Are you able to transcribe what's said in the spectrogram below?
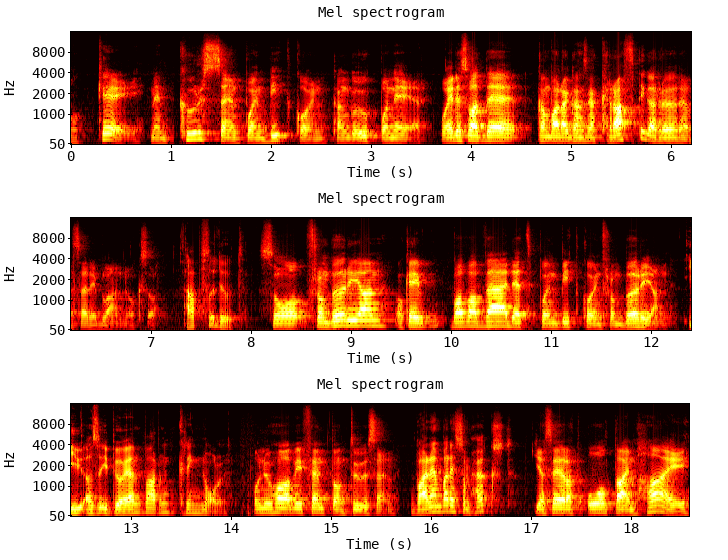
Okej, men kursen på en bitcoin kan gå upp och ner. Och är det så att det kan vara ganska kraftiga rörelser ibland också? Absolut. Så från början, okej, vad var värdet på en bitcoin från början? I, alltså i början var den kring noll. Och nu har vi 15 000. Var den varit som högst? Jag ser att all time high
